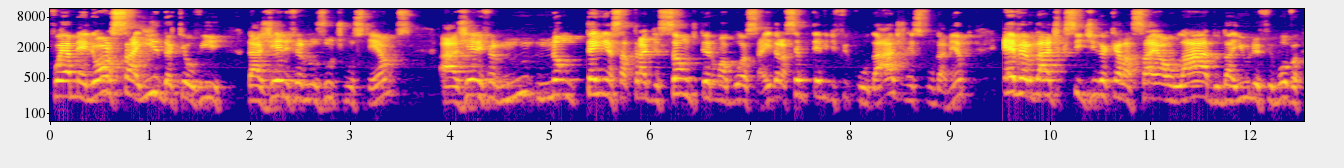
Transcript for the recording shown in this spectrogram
foi a melhor saída que eu vi da Jennifer nos últimos tempos. A Jennifer não tem essa tradição de ter uma boa saída, ela sempre teve dificuldade nesse fundamento. É verdade que se diga que ela sai ao lado da Yulia Efimova,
